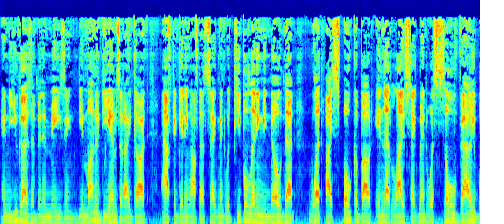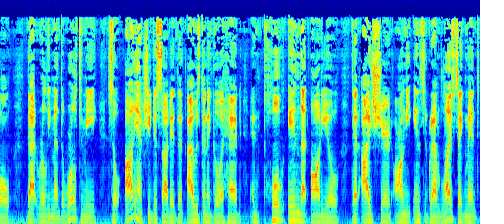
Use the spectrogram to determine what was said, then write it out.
and you guys have been amazing. The amount of DMs that I got after getting off that segment with people letting me know that what I spoke about in that live segment was so valuable that really meant the world to me. So I actually decided that I was going to go ahead and pull in that audio that I shared on the Instagram live segment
